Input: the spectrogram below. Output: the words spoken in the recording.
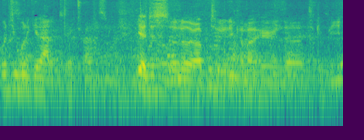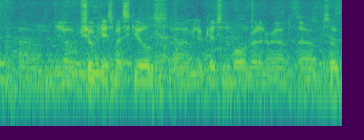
What do you want to get out of it today, Travis? Yeah, just another opportunity to come out here and uh, to compete. Um, you know, showcase my skills. Um, you know, catching the ball and running around. Um, so,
